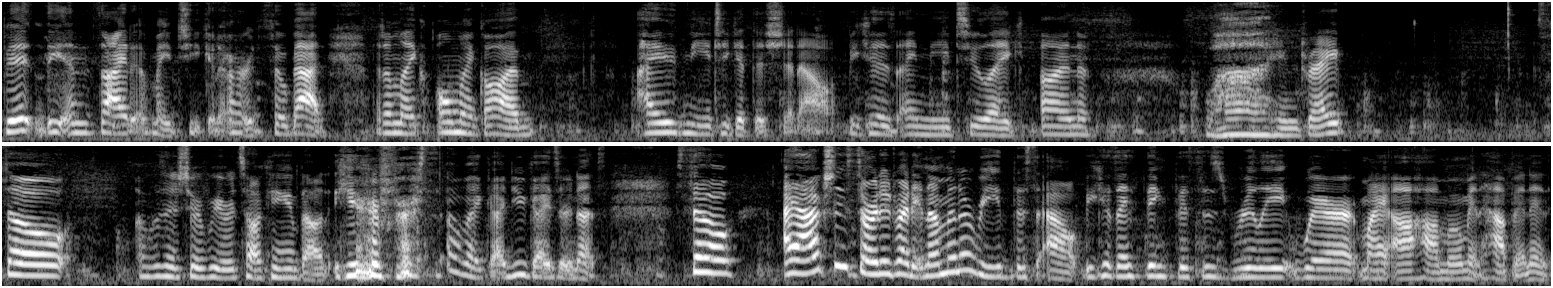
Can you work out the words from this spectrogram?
bit the inside of my cheek and it hurts so bad that I'm like, oh my god, I need to get this shit out because I need to like unwind, right? So I wasn't sure if we were talking about here first. Oh my god, you guys are nuts. So I actually started writing, and I'm gonna read this out because I think this is really where my aha moment happened. And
